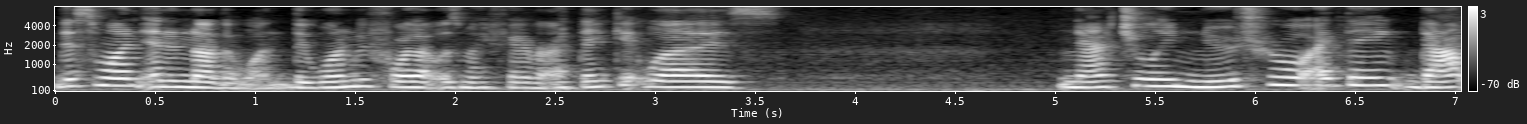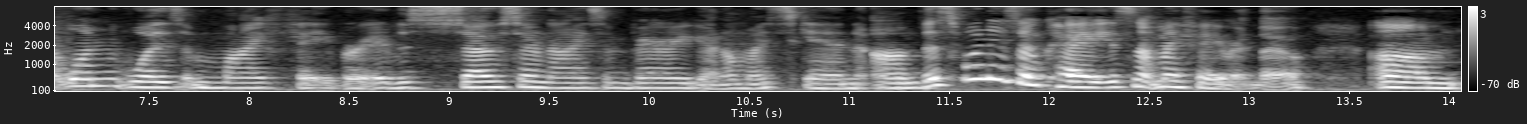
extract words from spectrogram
this one and another one. The one before that was my favorite. I think it was naturally neutral I think that one was my favorite it was so so nice and very good on my skin um, this one is okay it's not my favorite though um,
